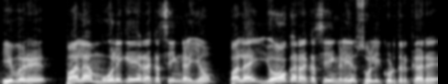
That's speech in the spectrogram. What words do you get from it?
இவர் பல மூலிகை ரகசியங்களையும் பல யோக ரகசியங்களையும் சொல்லி கொடுத்துருக்காரு.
